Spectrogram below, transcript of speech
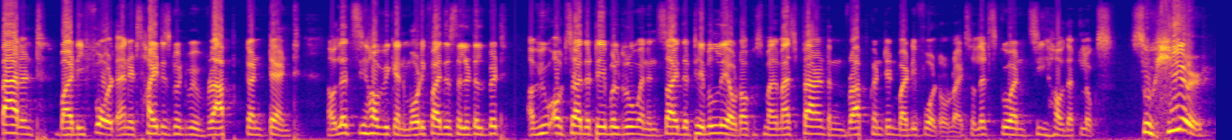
parent by default and its height is going to be wrap content. Now let's see how we can modify this a little bit. A view outside the table row and inside the table layout occupies match parent and wrap content by default. Alright, so let's go and see how that looks. So here,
